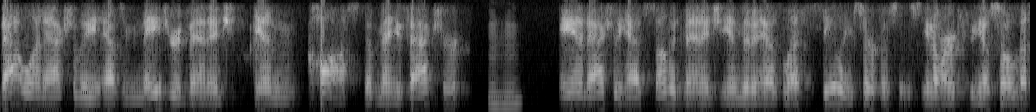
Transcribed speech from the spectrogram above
That one actually has a major advantage in cost of manufacture, Mm-hmm. and actually has some advantage in that it has less sealing surfaces. You know, or you know, so less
